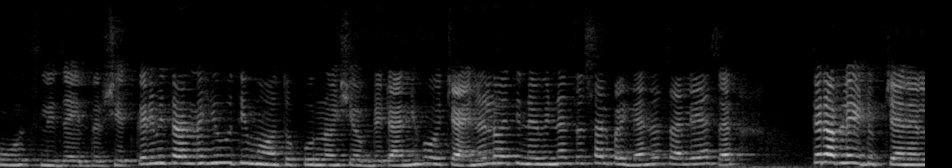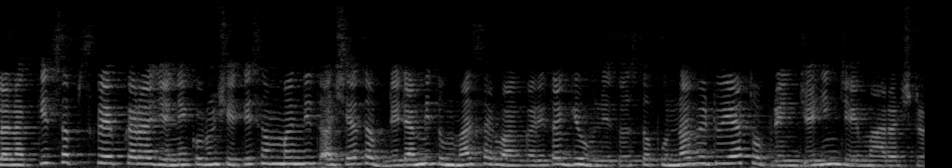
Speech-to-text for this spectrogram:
पोहोचली जाईल. तर शेतकरी मित्रांनो ही होती महत्त्वपूर्ण अशी अपडेट आणि हो चॅनलवरती नवीनच असाल पहिल्यांदाच आले असाल तर आपल्या यूट्यूब चॅनलला नक्कीच सबस्क्राईब करा जेणेकरून शेती संबंधित अशाच अपडेट आम्ही तुम्हा सर्वांकरिता घेऊन येत असतो. पुन्हा भेटूया. तोपर्यंत जय हिंद जय महाराष्ट्र.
